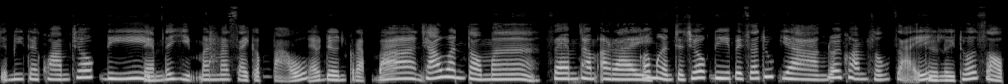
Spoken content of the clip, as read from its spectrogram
จะมีแต่ความโชคดี แซมได้หยิบมันมาใส่กระเป๋า แล้วเดินกลับบ้าน เช้าวันต่อมา แซมทำอะไรก็เหมือนจะโชคดีไปซะทุกอย่างด้วยความสงสัย เธอเลยทดสอบ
